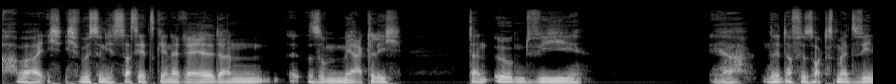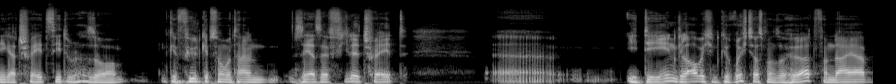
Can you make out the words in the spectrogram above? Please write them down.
Aber ich, ich wüsste nicht, ist das jetzt generell dann äh, so merklich dann irgendwie ja, ne, dafür sorgt, dass man jetzt weniger Trades sieht oder so. Gefühlt gibt es momentan sehr, sehr viele Trade äh, Ideen, glaube ich, und Gerüchte, was man so hört. Von daher,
